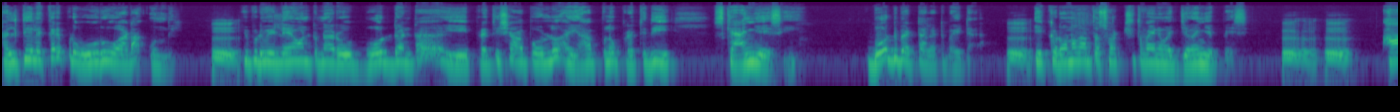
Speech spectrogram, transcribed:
కల్తీ లెక్కర ఇప్పుడు ఊరు వాడ ఉంది. ఇప్పుడు వీళ్ళు ఏమంటున్నారు బోర్డు అంట ఈ ప్రతి షాప్ వాళ్ళు ఆ యాప్లో ప్రతిదీ స్కాన్ చేసి బోర్డు పెట్టాలట బయట. ఇక్కడ ఉన్నదంతా సురక్షితమైన మద్యం అని చెప్పేసి. ఆ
